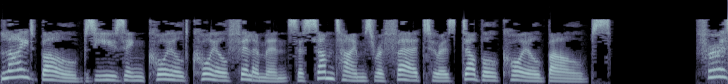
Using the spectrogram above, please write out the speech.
Light bulbs using coiled coil filaments are sometimes referred to as double coil bulbs. For a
